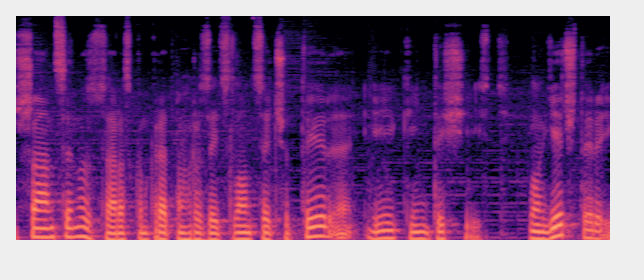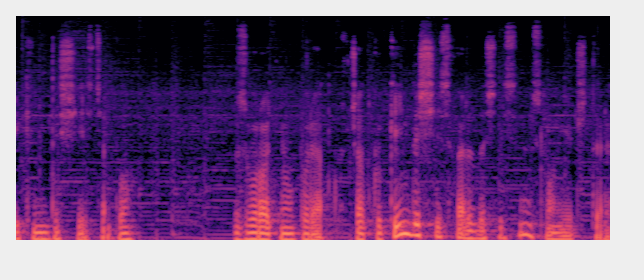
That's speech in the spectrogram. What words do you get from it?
шанси. Ну, зараз конкретно грозить слон С4 і кінь Д6. Слон Е4 і кінь Д6, або в зворотньому порядку. Спочатку кінь d6, ферзь d6, ну і слон e4.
